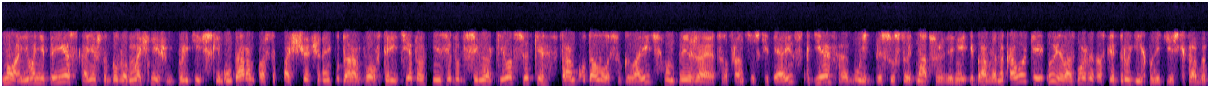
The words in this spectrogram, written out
Но его неприезд, конечно, был бы мощнейшим политическим ударом, просто пощечиной, ударом по авторитету Института Семерки. И вот все-таки Трампу удалось уговорить. Он приезжает во французский Биарриц, где э, будет присутствовать на обсуждении и проблем экологии, ну и, возможно, так сказать, других политических проблем.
